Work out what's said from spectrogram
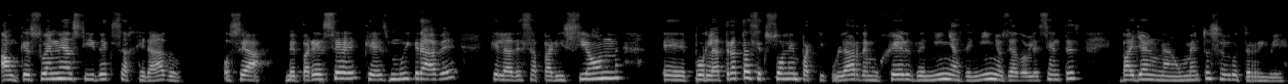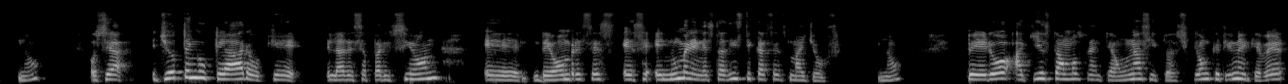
Aunque suene así de exagerado. O sea, me parece que es muy grave que la desaparición eh, por la trata sexual en particular de mujeres, de niñas, de niños, de adolescentes, vayan en aumento es algo terrible, ¿no? O sea, yo tengo claro que la desaparición eh, de hombres es, es, en número, en estadísticas es mayor, ¿no? Pero aquí estamos frente a una situación que tiene que ver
